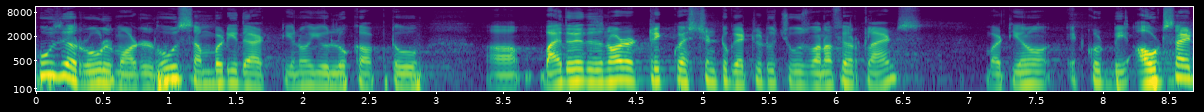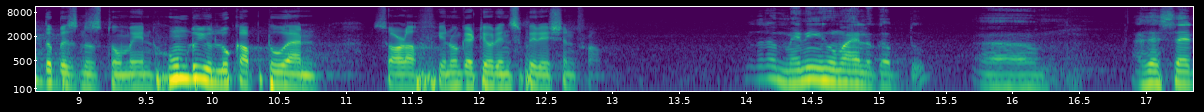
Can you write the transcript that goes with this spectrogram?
Who's your role model? Who's somebody that, you know, you look up to? Uh, by the way, this is not a trick question to get you to choose one of your clients, but, you know, it could be outside the business domain. Whom do you look up to and sort of, you know, get your inspiration from? There are many whom I look up to. Um, as I said,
